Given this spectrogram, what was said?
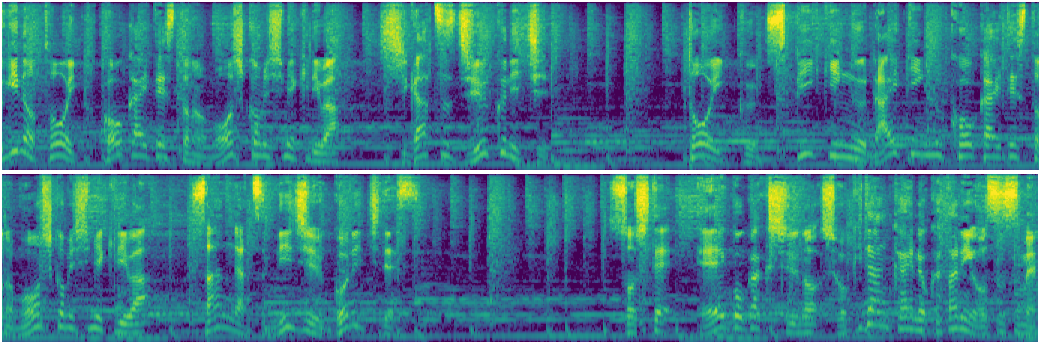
次の TOEIC 公開テストの申し込み締め切りは4月19日。TOEIC スピーキング・ライティング公開テストの申し込み締め切りは3月25日です。そして英語学習の初期段階の方におすすめ。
